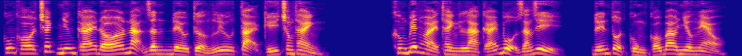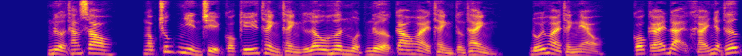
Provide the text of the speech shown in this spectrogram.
Cũng khó trách những cái đó nạn dân đều tưởng lưu tại ký trong thành. Không biết Hoài Thành là cái bộ dáng gì, đến tột cùng có bao nhiêu nghèo. Nửa tháng sau, Ngọc Trúc nhìn chỉ có ký thành thành lâu hơn một nửa cao Hoài Thành tường thành, đối Hoài Thành nghèo, có cái đại khái nhận thức.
